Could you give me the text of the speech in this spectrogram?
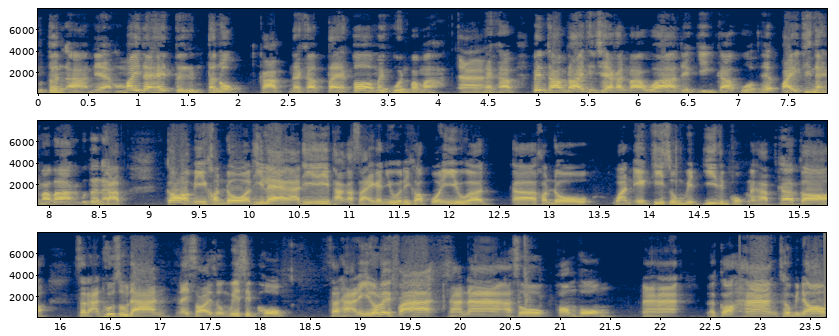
คุณเติ้ลอ่านเนี่ยไม่ได้ให้ตื่นตระหนกครับนะครับแต่ก็ไม่ควรประมาทอ่านะครับเป็นไทม์ไลน์ที่แชร์กันมาว่าเด็กหญิงเก้าขวบเนี่ยไปที่ไหนมาบ้างคุณเติ้ลนะครับ ก็มีคอนโดที่แรกนะที่ที่พักอาศัยกันอยู่ที่ครอบครัวนี้อยู่ก็อ่าคอนโด One X ที่สุขุมวิท26นะครับครับแล้วก็สถานทูตสุดานในซอยสุขุมวิท16สถานีรถไฟฟ้า นานาอโศก พร้อมพงษ์นะฮะแล้วก็ห้างเทอร์มินอล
